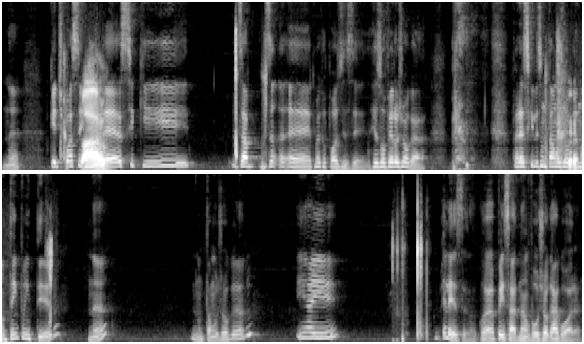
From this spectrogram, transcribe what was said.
né? Porque, tipo assim, claro. parece que. É, como é que eu posso dizer? Resolveram jogar. parece que eles não estavam jogando o tempo inteiro, né? Não estavam jogando. E aí. Beleza. Pensaram, não, vou jogar agora.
